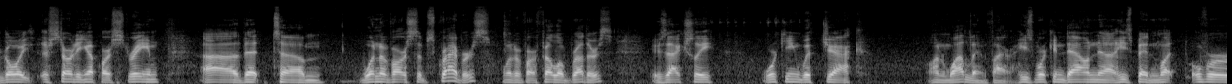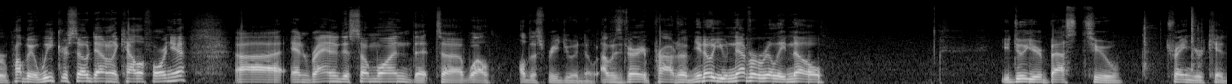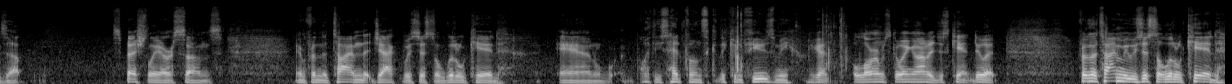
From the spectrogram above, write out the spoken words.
we're going, they're starting up our stream, uh, that um, one of our subscribers, one of our fellow brothers, is actually working with Jack on Wildland Fire. He's working down, uh, he's been, what, over probably a week or so down in California uh, and ran into someone that, uh, well, I'll just read you a note. I was very proud of him. You know, you never really know. You do your best to train your kids up, especially our sons. And from the time that Jack was just a little kid, and boy, these headphones, they confuse me. I got alarms going on, I just can't do it. From the time he was just a little kid,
